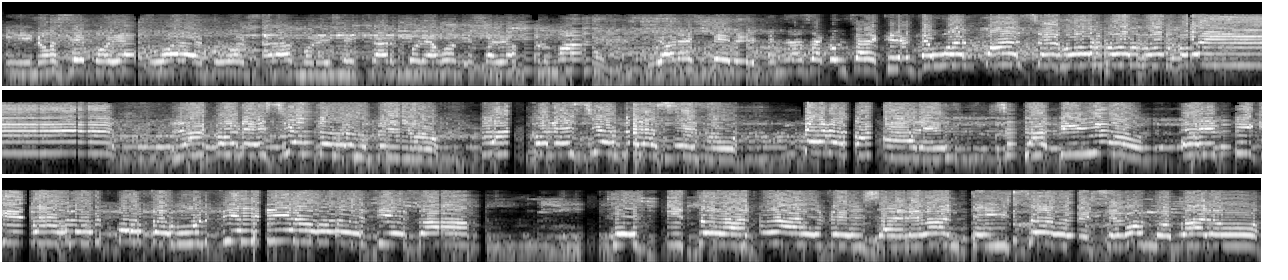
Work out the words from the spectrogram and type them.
y no se podía jugar al fútbol sala con ese charco de agua que se había formado. Y ahora es Weber, que no saca un sabe ¡Qué buen pase! ¡Gol, gol, gol! La conexión de Europeo, la conexión de la Cedo, Bebe Pagares, se la pidió el piquetado del Pozo Murciano Cieza. Despistó a toda la defensa de Levante y solo el segundo palo.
